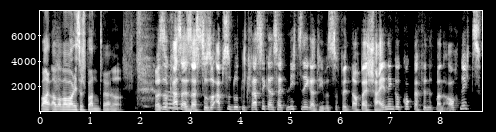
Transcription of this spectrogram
War, aber, aber war nicht so spannend, ja. ja. Das ist so krass, also dass zu so absoluten Klassikern ist halt nichts Negatives zu finden. Auch bei Shining geguckt, da findet man auch nichts.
